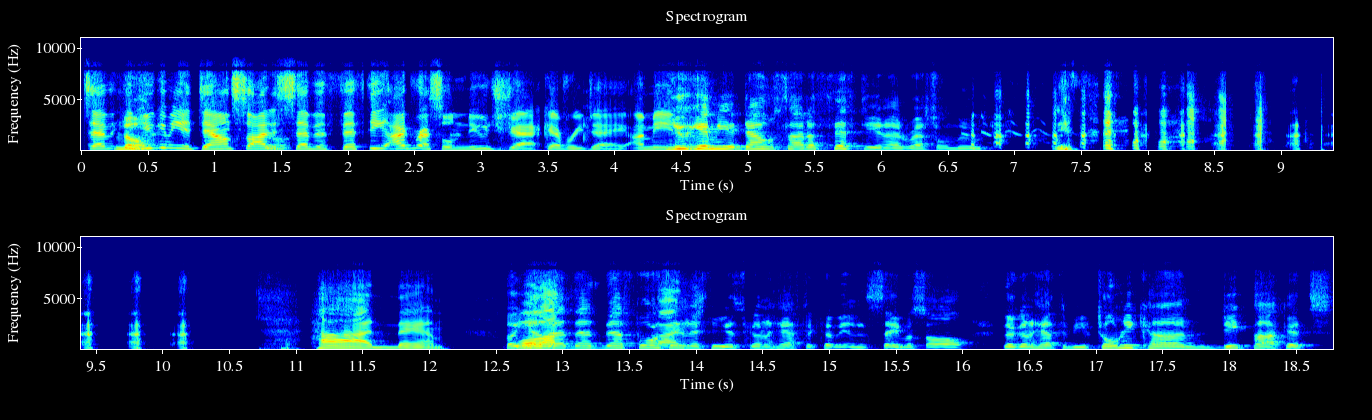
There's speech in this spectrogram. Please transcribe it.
seven, No. If you give me a downside of seven fifty, I'd wrestle New Jack every day. I mean, You give me a downside of 50 and I'd wrestle nude. Ha, damn. But Well, yeah, I- that, that, that fourth I- entity is going to have to come in and save us all. They're going to have to be Tony Khan, deep pockets.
